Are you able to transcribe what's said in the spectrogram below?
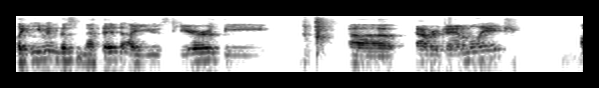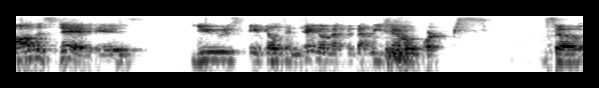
Like even this method I used here, the uh, average animal age, all this did is use a built-in Django method that we know works. So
